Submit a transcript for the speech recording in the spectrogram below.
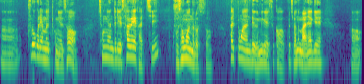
어, 프로그램을 통해서 청년들이 사회 가치 구성원으로서 활동하는 데 의미가 있을 것 같고 저는 만약에 어,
